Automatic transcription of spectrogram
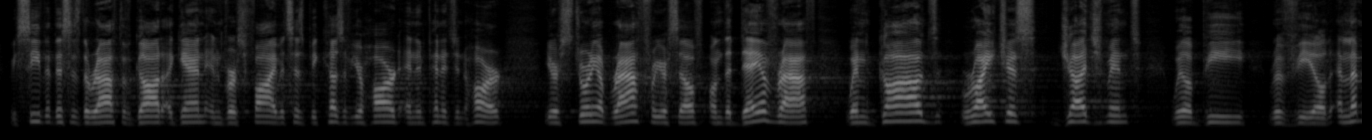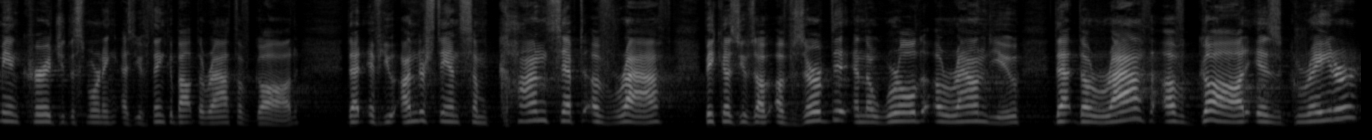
We see that this is the wrath of God again in verse 5. It says, Because of your hard and impenitent heart, you're storing up wrath for yourself on the day of wrath when God's righteous judgment will be revealed. And let me encourage you this morning as you think about the wrath of God that if you understand some concept of wrath because you've observed it in the world around you, that the wrath of God is greater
